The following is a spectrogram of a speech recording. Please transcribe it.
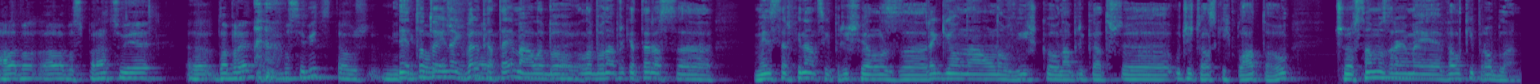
alebo, alebo spracuje, e, Dobre, to musí byť? To už mi Nie, toto je inak veľká téma, lebo, lebo napríklad teraz e, minister financí prišiel s regionálnou výškou napríklad e, učiteľských platov, čo samozrejme je veľký problém.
